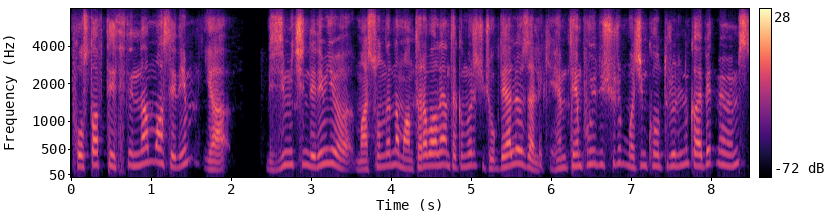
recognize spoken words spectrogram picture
post-up tehdidinden bahsedeyim. Ya bizim için dediğim gibi maç sonlarında mantara bağlayan takımlar için çok değerli özellik. Hem tempoyu düşürüp maçın kontrolünü kaybetmememiz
